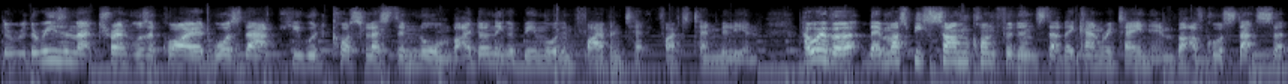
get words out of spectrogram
the, the reason that Trent was acquired was that he would cost less than Norm, but I don't think it would be more than five and te- five to ten million. However, there must be some confidence that they can retain him, but of course that's uh,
